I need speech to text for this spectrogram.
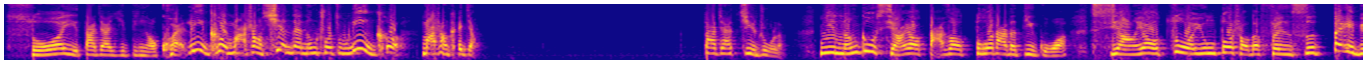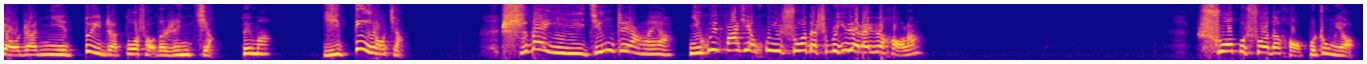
所以大家一定要快，立刻马上，现在能说就立刻马上开讲。大家记住了，你能够想要打造多大的帝国，想要坐拥多少的粉丝，代表着你对着多少的人讲，对吗？一定要讲。时代已经这样了呀，你会发现会说的是不是越来越好了？说不说的好不重要，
